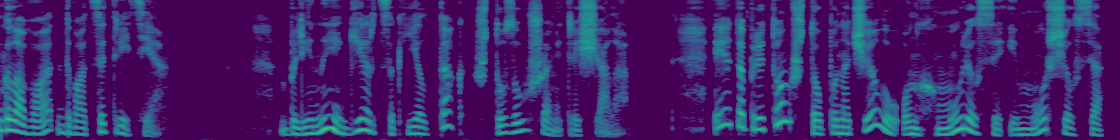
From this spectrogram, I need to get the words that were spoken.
Глава 23. Блины герцог ел так, что за ушами трещало. И это при том, что поначалу он хмурился и морщился,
